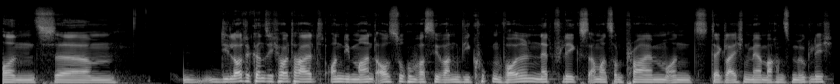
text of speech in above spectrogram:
Und ähm, die Leute können sich heute halt on demand aussuchen, was sie wann wie gucken wollen. Netflix, Amazon Prime und dergleichen mehr machen es möglich.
